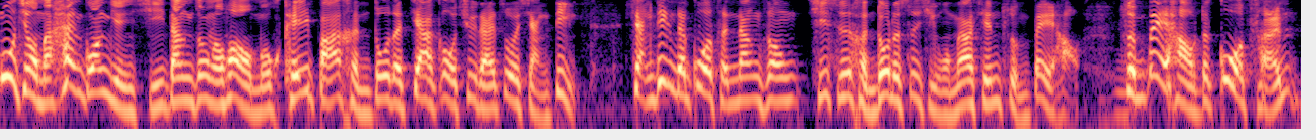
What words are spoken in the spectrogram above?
目前我们汉光演习当中的话，我们可以把很多的架构去来做想定。想定的过程当中，其实很多的事情我们要先准备好。准备好的过程，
